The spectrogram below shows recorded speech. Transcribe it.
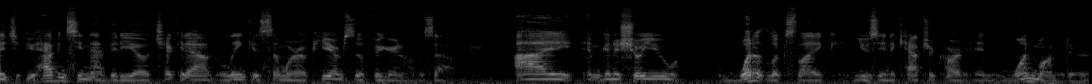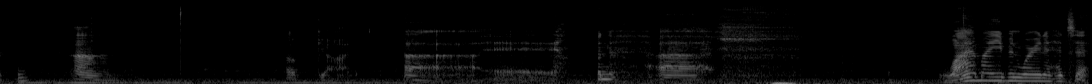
Which if you haven't seen that video, check it out. The link is somewhere up here. I'm still figuring all this out. I am going to show you what it looks like using a capture card and one monitor. Um, oh God. Uh, and, uh, why am I even wearing a headset?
